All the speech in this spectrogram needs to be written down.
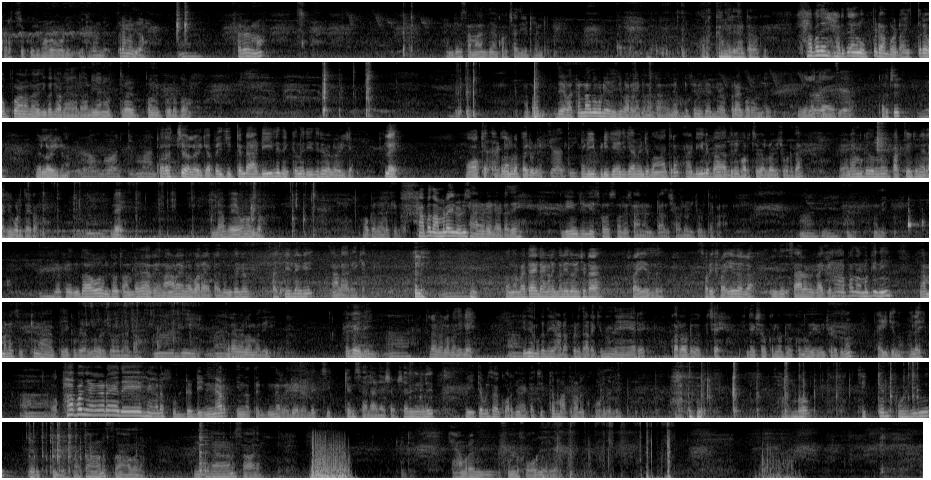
കുറച്ച് കുരുമുളക് പൊടി ഇട്ടിട്ടുണ്ട്. ഇത്ര മതിയോ? ചിലവിടണോ? ഇടണോ എന്റെ ഒരു സമാനത്തിൽ ഞാൻ കുറച്ച് അധികം ഇട്ടിട്ടുണ്ട് ഉറക്കം വരുന്ന കേട്ടോ അവൾക്ക്. അപ്പോൾ അത് അടുത്ത് ഞങ്ങൾ ഉപ്പിടാൻ പോകട്ടെ. ഇത്ര ഉപ്പ് വേണമെന്ന് രുചിക്കൊച്ച് പറഞ്ഞാൽ കേട്ടോ. അതുകൊണ്ട് ഞാൻ ഇത്ര ഉപ്പം ഇട്ട് കൊടുക്കും. അപ്പം ഇത് ഇളക്കണ്ടെന്ന് കൂടി രുചി പറഞ്ഞേക്കുന്നത് കേട്ടോ. അതിനെക്കുറിച്ച് എനിക്ക് വലിയ അഭിപ്രായക്കുറവുണ്ട് കുറവുണ്ട്. ഇളക്കാൻ കുറച്ച്. വെള്ളം ഒഴിക്കണം. കുറച്ച് വെള്ളം ഒഴിക്കാം. അപ്പോൾ ഈ ചിക്കന്റെ അടിയിൽ നിൽക്കുന്ന രീതിയിൽ വെള്ളം ഒഴിക്കാം. അല്ലേ? ഓക്കെ. അപ്പോൾ നമ്മുടെ പരിപാടി. അടിയിൽ അടി പിടിക്കാതിരിക്കാൻ വേണ്ടി മാത്രം അടിയിൽ പാകത്തിന് കുറച്ച് വെള്ളം ഒഴിച്ചു കൊടുക്കാം. വേണേ നമുക്കിതൊന്ന് കത്തി വെച്ച് ഇളക്കി കൊടുത്തേക്കാം. അല്ലേ? എല്ലാം വേവണമല്ലോ. ഒക്കെ എടുക്കാം. അപ്പോൾ നമ്മുടെ കയ്യിൽ ഒരു സാധനം ഉണ്ട് കേട്ടോ അതെ. ഗ്രീൻ ചില്ലി സോസ് എന്നൊരു സാധനം ഉണ്ട് കേട്ടോ അത് ശകലം ഒഴിച്ചു കൊടുത്തേക്കാം. മതി. ഇതൊക്കെ എന്താവോ എന്തോ തമ്പരാൻ അറിയാം. നാളെ ഞങ്ങൾ പറയാം കേട്ടോ അതെന്തെങ്കിലും പറ്റിയില്ലെങ്കിൽ നാളെ അറിയിക്കാം. അല്ലേ. ഒന്നും പറ്റായില്ല ഞങ്ങൾ ഇന്നലെ ഇത് ഒഴിച്ചിട്ടാണ് ഫ്രൈ ചെയ്തത്. സോറി ഫ്രൈ ചെയ്തല്ല ഇത് സാലഡ് ഉണ്ടാക്കിയത് അപ്പോൾ നമുക്കിനി നമ്മുടെ ചിക്കനകത്തേക്ക് വെള്ളം ഒഴിച്ചു കൊടുക്കാം കേട്ടോ. ഇത്ര വെള്ളം മതി. ഓക്കെ അല്ലേ? ഇത്ര വെള്ളം മതി അല്ലേ? ആ. ഇനി നമുക്ക് ദേ അടപ്പെടുത്ത് അടയ്ക്കുന്നു. നേരെ കുക്കറിലോട്ട് വെച്ചേ ഇൻഡക്ഷൻ കുക്കറിലോട്ട് വെക്കുന്നു വേവിച്ചെടുക്കുന്നു കഴിക്കുന്നു അല്ലേ? അപ്പം അപ്പോൾ ഞങ്ങളുടെ ഇതേ ഞങ്ങളുടെ ഫുഡ് ഡിന്നർ ഇന്നത്തെ ഡിന്നർ റെഡി ആയിട്ടുണ്ട്. ചിക്കൻ സലാഡ് ശേഷം പക്ഷേ നിങ്ങൾ വെജിറ്റബിൾസ് ഒക്കെ കുറഞ്ഞു കേട്ടോ. ചിക്കൻ മാത്രമാണ് കൂടുതൽ സംഭവം ചിക്കൻ പുഴുങ്ങി എടുത്തില്ലേ അതാണ് സാധനം. ഇതിനാണ് സാധനം. ക്യാമറ ഫുള്ള് ഫോഗ് കയറിയ.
